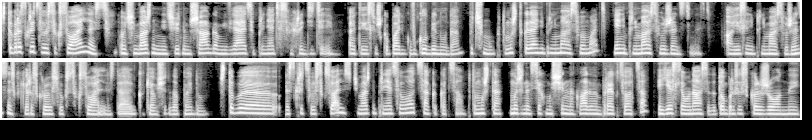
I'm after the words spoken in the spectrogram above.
Чтобы раскрыть свою сексуальность, очень важным неочевидным шагом является принятие своих родителей. Это если уж копать в глубину, да. Почему? Потому что когда я не принимаю свою мать, я не принимаю свою женственность. А если не принимаю свою женственность, как я раскрою свою сексуальность, да, как я вообще туда пойду? Чтобы раскрыть свою сексуальность, очень важно принять своего отца как отца, потому что мы же на всех мужчин накладываем проекцию отца, и если у нас этот образ искаженный,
